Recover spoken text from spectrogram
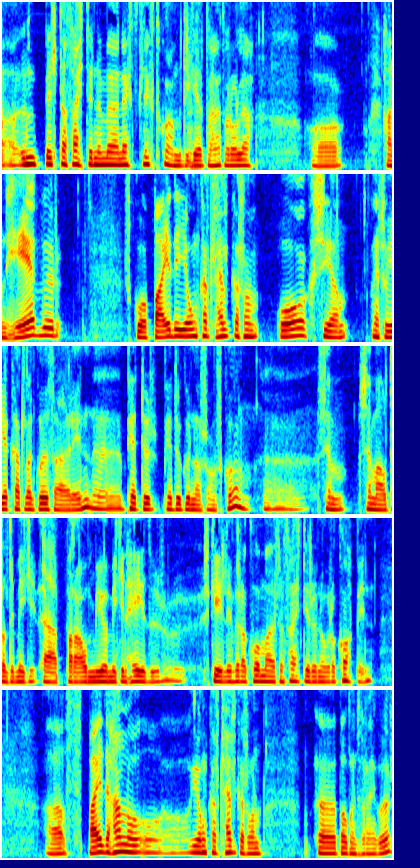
að umbylta þættinu með neitt slíkt sko, hann myndi mm. gera þetta hægt og rólega og hann hefur sko bæði Jón Karl Helgason og síðan eins og ég kalla hann Guðfæðurinn eh, Petur, Petur Gunnarsson sko eh, sem, sem ádaldi mikið eða bara á mjög mikið heiður skilin fyrir að koma þess að þættir og vera koppin að bæði hann og, og Jón Karl Helgason uh, bókmyndfræðingur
